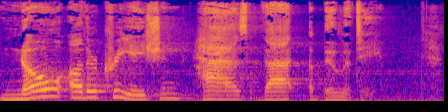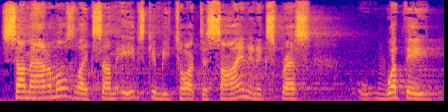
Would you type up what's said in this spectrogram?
No other creation has that ability. Some animals, like some apes, can be taught to sign and express what they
